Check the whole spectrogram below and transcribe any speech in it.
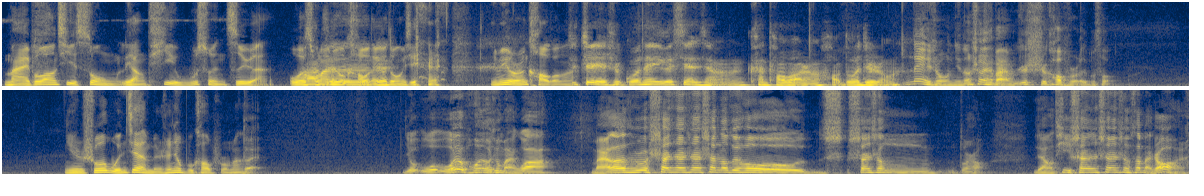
买播放器送两 T 无损资源，我从来没有考那个东西。你们有人考过吗？这也是国内一个现象，看淘宝上好多这种。那种你能剩下百分之十靠谱的就不错。你是说文件本身就不靠谱吗？对。有我我有朋友就买过啊，买了他说删删删删到最后删剩多少？两 T 删删剩三百兆好像。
